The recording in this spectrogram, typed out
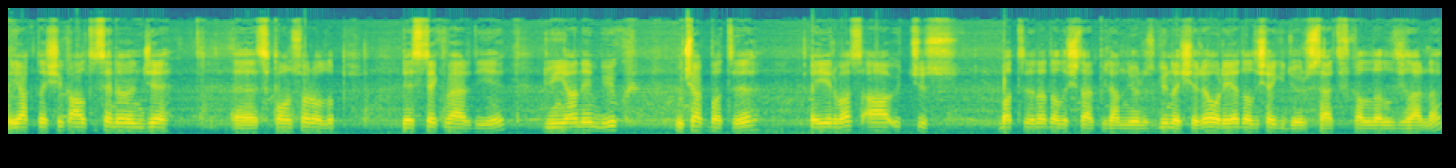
yaklaşık 6 sene önce e, sponsor olup destek verdiği dünyanın en büyük uçak batığı Airbus A300 batığına dalışlar planlıyoruz. Gün aşırı oraya dalışa gidiyoruz sertifikalı dalıcılarla.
